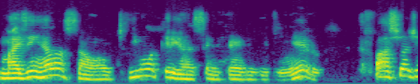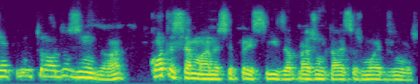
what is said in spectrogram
Mas em relação ao que uma criança entende de dinheiro, é fácil a gente introduzindo. Né? Quantas semanas você precisa para juntar essas moedinhas?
